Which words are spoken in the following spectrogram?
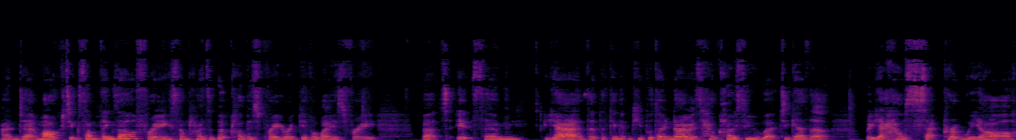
And uh, marketing, some things are free. Sometimes a book club is free or a giveaway is free. But it's, um, yeah, the, the thing that people don't know is how closely we work together, but yet how separate we are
